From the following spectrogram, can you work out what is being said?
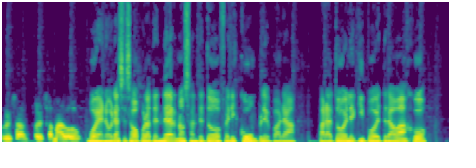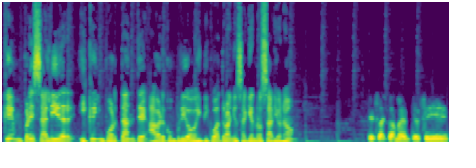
por el, por el llamado. Bueno, gracias a vos por atendernos. Ante todo, feliz cumple para, para todo el equipo de trabajo. Qué empresa líder y qué importante haber cumplido 24 años aquí en Rosario, ¿no? Exactamente, sí,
